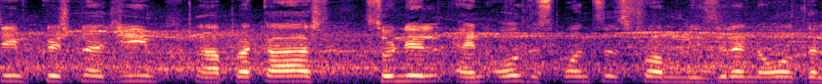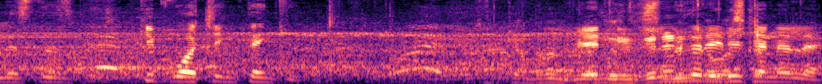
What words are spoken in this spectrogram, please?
team Krishna ji Prakash Sunil and all the sponsors from New Zealand all the listeners keep watching thank you ये न्यूजीलैंड का रेडियो चैनल है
